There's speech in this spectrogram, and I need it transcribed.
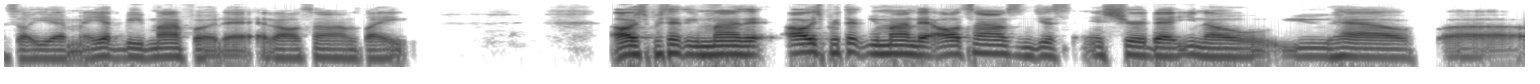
So yeah, man, you have to be mindful of that at all times. Like always protect your mind at always protect your mind at all times and just ensure that you know you have uh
